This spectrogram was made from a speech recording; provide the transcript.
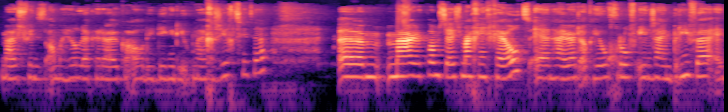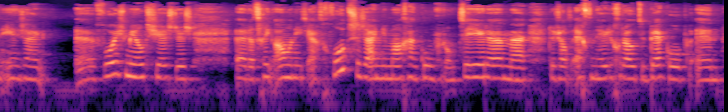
Muis vindt het allemaal heel lekker ruiken, al die dingen die op mijn gezicht zitten. Um, maar er kwam steeds maar geen geld en hij werd ook heel grof in zijn brieven en in zijn uh, voicemailtjes. Dus uh, dat ging allemaal niet echt goed. Ze zijn die man gaan confronteren, maar er zat echt een hele grote bek op. En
